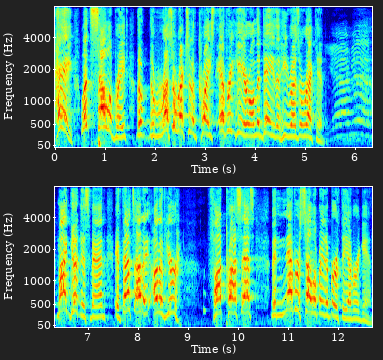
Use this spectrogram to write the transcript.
hey, let's celebrate the, the resurrection of Christ every year on the day that he resurrected? my goodness, man, if that's out of, out of your thought process, then never celebrate a birthday ever again.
